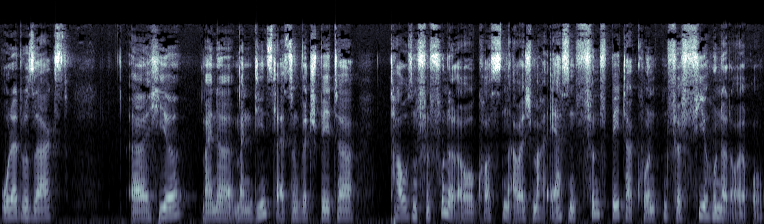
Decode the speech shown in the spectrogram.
oder du sagst, äh, hier, meine, meine Dienstleistung wird später 1500 Euro kosten, aber ich mache erst einen 5 Beta-Kunden für 400 Euro.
